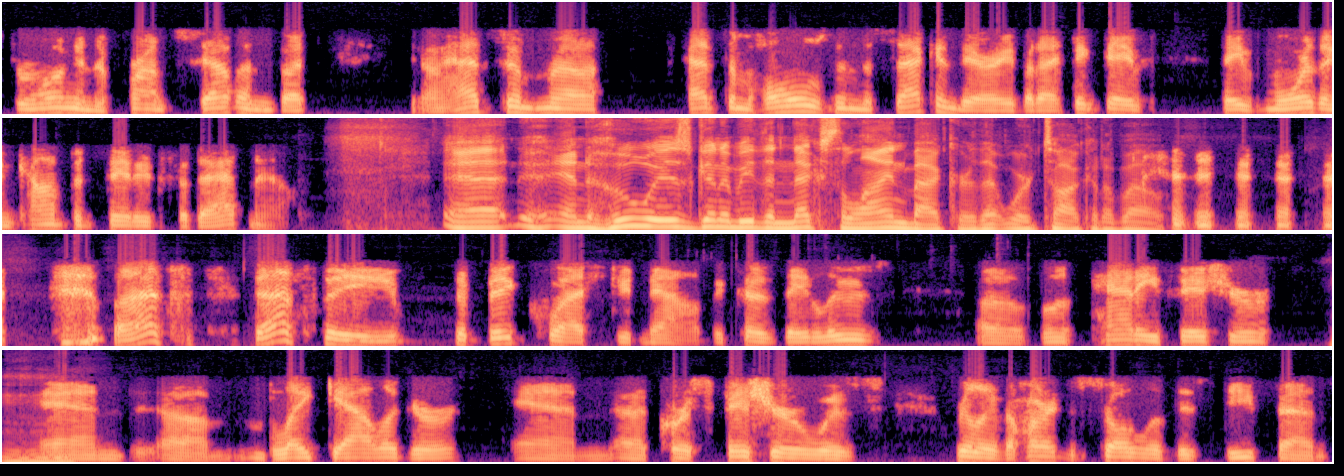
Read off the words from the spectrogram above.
strong in the front seven, but, you know, had some, uh, had some holes in the secondary, but I think they've, they've more than compensated for that now. And, and who is going to be the next linebacker that we're talking about? well, that's that's the the big question now because they lose uh, both Paddy Fisher mm-hmm. and um, Blake Gallagher, and uh, of course Fisher was really the heart and soul of this defense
